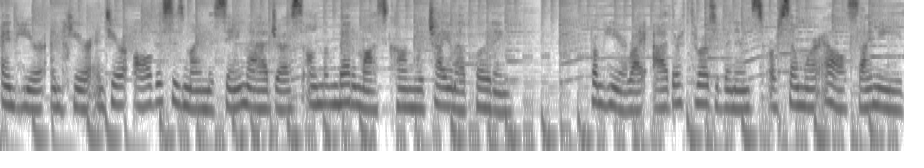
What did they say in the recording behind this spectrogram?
And here and here and here all this is mine the same address on the MetaMask on which I am uploading. From here I either throw to Binance or somewhere else I need.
